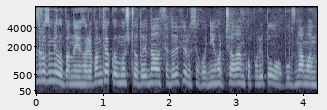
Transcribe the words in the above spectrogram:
Зрозуміло, пане Ігоре. Вам дякуємо, що доєдналися до ефіру. Сьогодні Ігор Чаленко, політолог, був з нами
